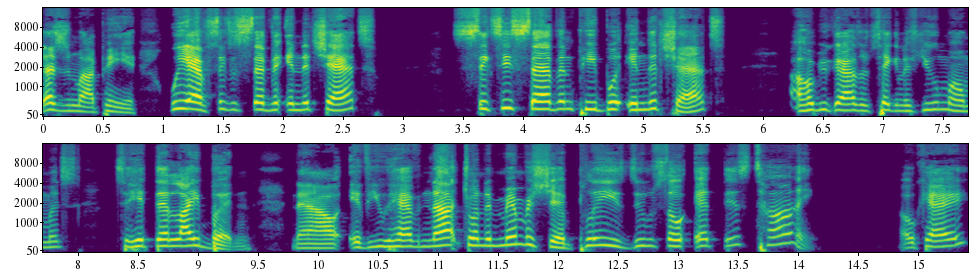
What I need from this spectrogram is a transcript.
That's just my opinion. We have 67 in the chat, 67 people in the chat. I hope you guys are taking a few moments to hit that like button. Now, if you have not joined the membership, please do so at this time. Okay.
